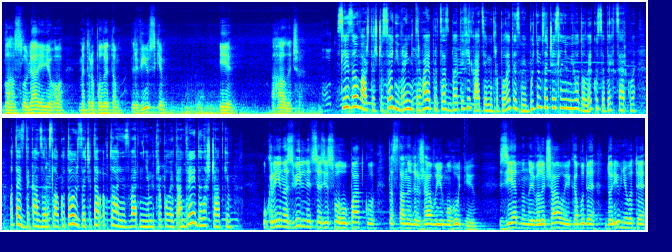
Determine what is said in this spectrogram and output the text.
благословляє його митрополитом Львівським і Галича. Слід зауважити, що сьогодні в Римі триває процес беатифікації митрополита з майбутнім зачисленням його до лику святих церкви. Отець декан Зорислав Котович зачитав актуальне звернення митрополита Андрея до нащадків. Україна звільниться зі свого упадку та стане державою могутньою, з'єднаною величавою, яка буде дорівнювати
